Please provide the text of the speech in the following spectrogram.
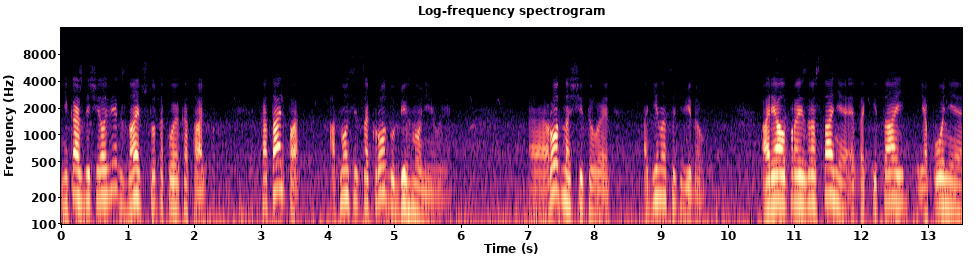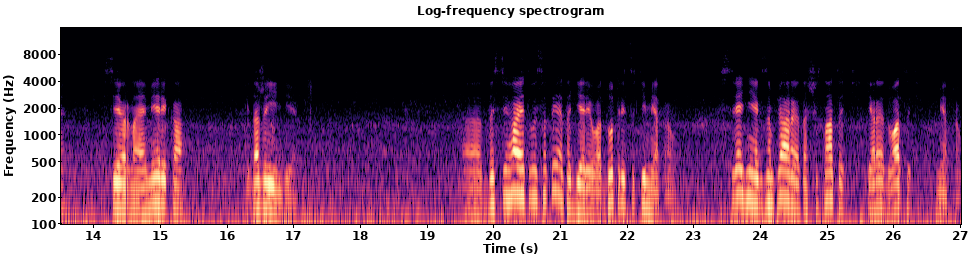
Не каждый человек знает, что такое катальпа. Катальпа относится к роду бигнониевые. Э, Род насчитывает 11 видов. Ареал произрастания это Китай, Япония, Северная Америка и даже Индия. Э, Достигает высоты это дерево до 30 метров. Средние экземпляры это 16-20 метров.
